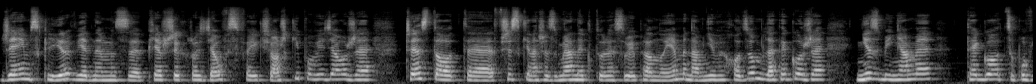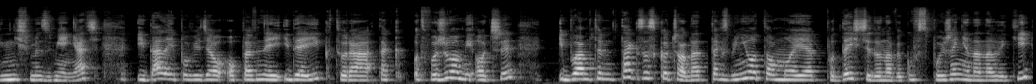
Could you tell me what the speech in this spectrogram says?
James Clear w jednym z pierwszych rozdziałów swojej książki powiedział, że często te wszystkie nasze zmiany, które sobie planujemy, nam nie wychodzą, dlatego że nie zmieniamy tego, co powinniśmy zmieniać. I dalej powiedział o pewnej idei, która tak otworzyła mi oczy i byłam tym tak zaskoczona. Tak zmieniło to moje podejście do nawyków, spojrzenie na nawyki.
